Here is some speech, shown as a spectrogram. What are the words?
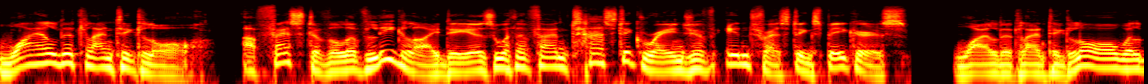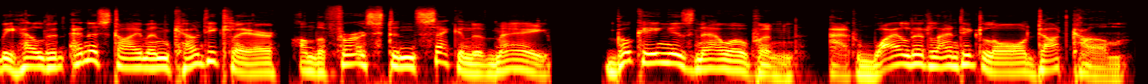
Wild Atlantic Law, a festival of legal ideas with a fantastic range of interesting speakers. Wild Atlantic Law will be held in Ennistymon, County Clare on the 1st and 2nd of May. Booking is now open at wildatlanticlaw.com.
